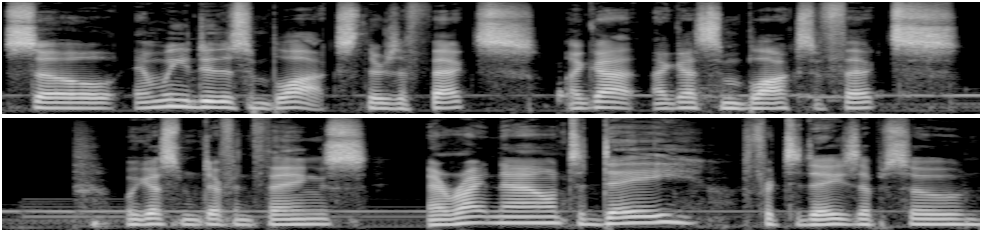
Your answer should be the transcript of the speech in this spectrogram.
So, and we can do this in blocks. There's effects. I got I got some blocks effects. We got some different things. And right now, today, for today's episode,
